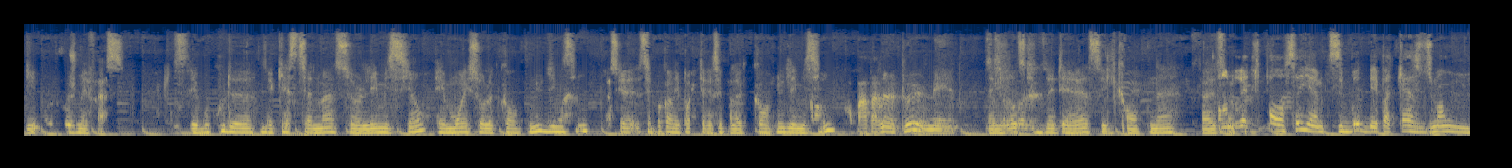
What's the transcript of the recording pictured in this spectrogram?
puis faut que je m'efface. C'est beaucoup de, de questionnements sur l'émission et moins sur le contenu de l'émission. Parce que c'est pas qu'on n'est pas intéressé par le contenu de l'émission, On peut en parler un peu, mais... mais nous autres, ce qui nous intéresse, c'est le contenant. Euh, On devrait-tu passer un petit bout des podcasts du monde?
